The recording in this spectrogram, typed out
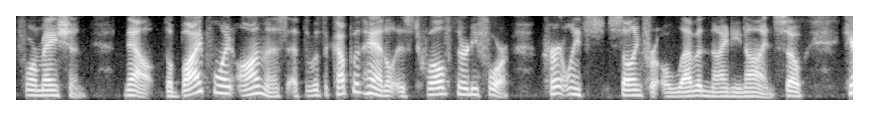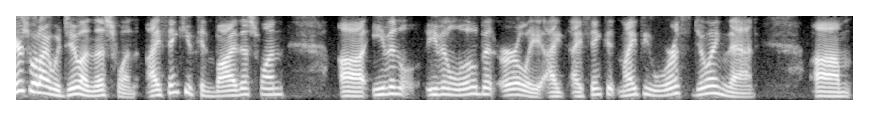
formation. Now, the buy point on this the, with the cup with handle is 1234. Currently it's selling for 1199. So here's what I would do on this one. I think you can buy this one uh, even even a little bit early. I, I think it might be worth doing that. Um,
